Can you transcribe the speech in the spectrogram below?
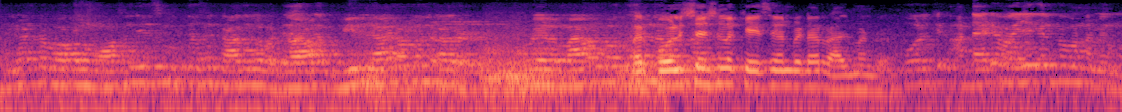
ఎందుకంటే ఒకళ్ళు మోసం చేసే ఉద్దేశం కాదు కాబట్టి మీరు కాదు. ఇప్పుడు పోలీస్ స్టేషన్లో కేసు ఏమని పెట్టారు? రాజమండ్రి పోలీసు ఆ డైరెక్ట్ వైజాగ్ వెళ్ళిపోకుండా మేము.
